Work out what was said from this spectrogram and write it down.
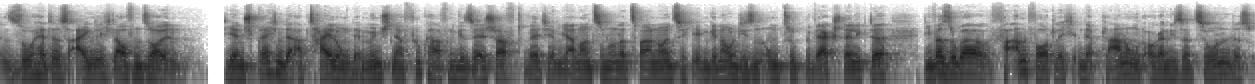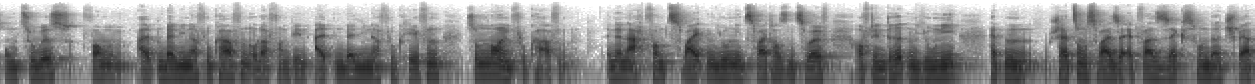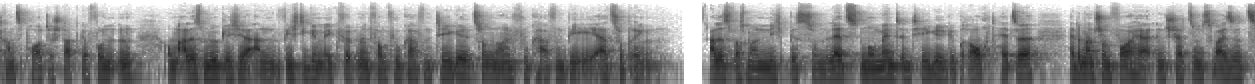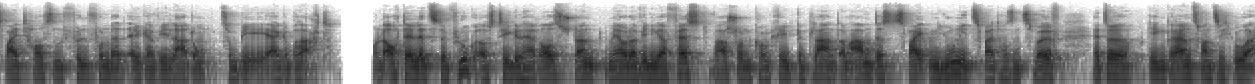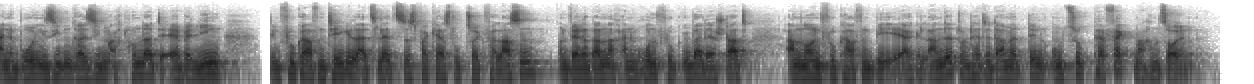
So hätte es eigentlich laufen sollen. Die entsprechende Abteilung der Münchner Flughafengesellschaft, welche im Jahr 1992 eben genau diesen Umzug bewerkstelligte, die war sogar verantwortlich in der Planung und Organisation des Umzuges vom alten Berliner Flughafen oder von den alten Berliner Flughäfen zum neuen Flughafen. In der Nacht vom 2. Juni 2012 auf den 3. Juni hätten schätzungsweise etwa 600 Schwertransporte stattgefunden, um alles Mögliche an wichtigem Equipment vom Flughafen Tegel zum neuen Flughafen BER zu bringen. Alles, was man nicht bis zum letzten Moment in Tegel gebraucht hätte, hätte man schon vorher in schätzungsweise 2500 Lkw-Ladungen zum BER gebracht. Und auch der letzte Flug aus Tegel heraus stand mehr oder weniger fest, war schon konkret geplant. Am Abend des 2. Juni 2012 hätte gegen 23 Uhr eine Boeing 737-800 der Air Berlin den Flughafen Tegel als letztes Verkehrsflugzeug verlassen und wäre dann nach einem Rundflug über der Stadt am neuen Flughafen BER gelandet und hätte damit den Umzug perfekt machen sollen.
